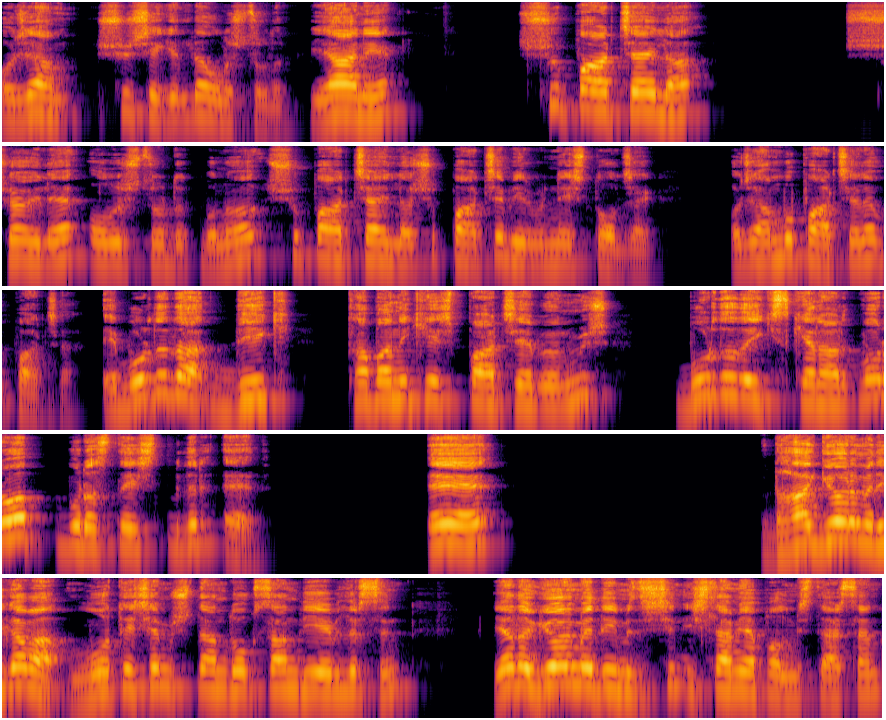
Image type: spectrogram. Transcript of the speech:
Hocam şu şekilde oluşturduk. Yani şu parçayla şöyle oluşturduk bunu. Şu parçayla şu parça birbirine eşit olacak. Hocam bu parçayla bu parça. E burada da dik tabanı iki eş parçaya bölmüş. Burada da ikizkenarlık var. Hop burası da eşit midir? Evet. E daha görmedik ama muhteşem üçten 90 diyebilirsin. Ya da görmediğimiz için işlem yapalım istersen.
